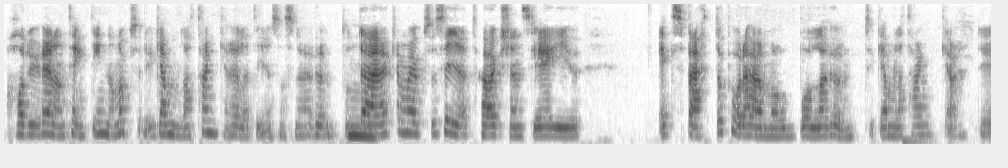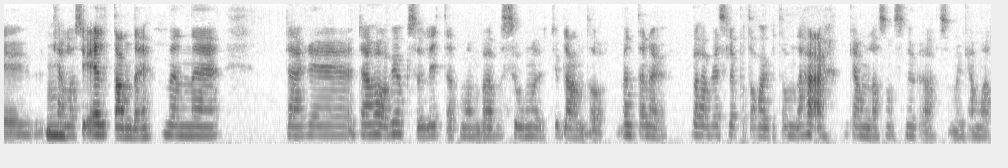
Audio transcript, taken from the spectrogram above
har du redan tänkt innan också. Det är gamla tankar hela tiden som snurrar runt. Och mm. där kan man också säga att högkänsliga är ju experter på det här med att bolla runt gamla tankar. Det mm. kallas ju ältande, men eh, där, eh, där har vi också lite att man behöver zooma ut ibland och vänta nu, behöver jag släppa taget om det här gamla som snurrar som en gammal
